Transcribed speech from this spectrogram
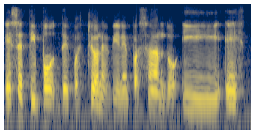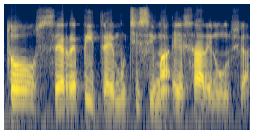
Ese tipo de cuestiones vienen pasando y esto se repite muchísima esa denuncia.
